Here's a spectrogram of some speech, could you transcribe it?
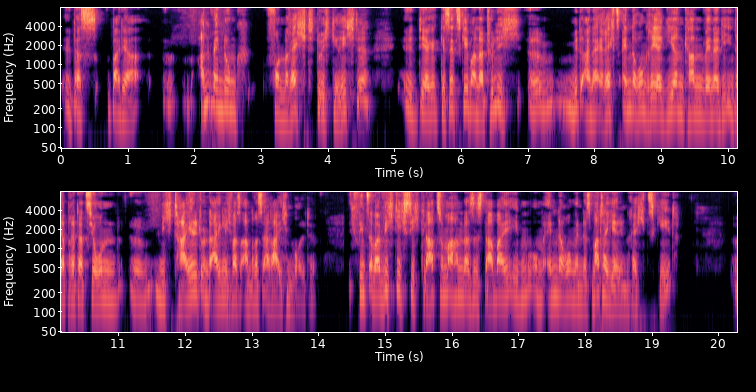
dass bei der äh, Anwendung von Recht durch Gerichte äh, der Gesetzgeber natürlich ähm, mit einer Rechtsänderung reagieren kann, wenn er die Interpretation ähm, nicht teilt und eigentlich was anderes erreichen wollte. Ich finde es aber wichtig, sich klarzumachen, dass es dabei eben um Änderungen des materiellen Rechts geht äh,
